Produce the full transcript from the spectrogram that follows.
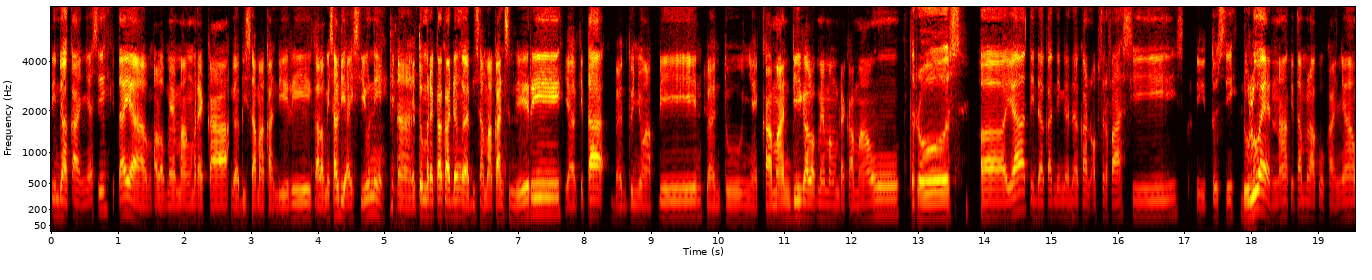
tindakannya sih kita ya kalau memang mereka nggak bisa makan diri kalau misal di ICU nih nah itu mereka kadang nggak bisa makan sendiri ya kita bantu nyuapin bantu nyeka mandi kalau memang mereka mau terus uh, ya tindakan-tindakan observasi seperti itu sih dulu enak kita melakukannya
